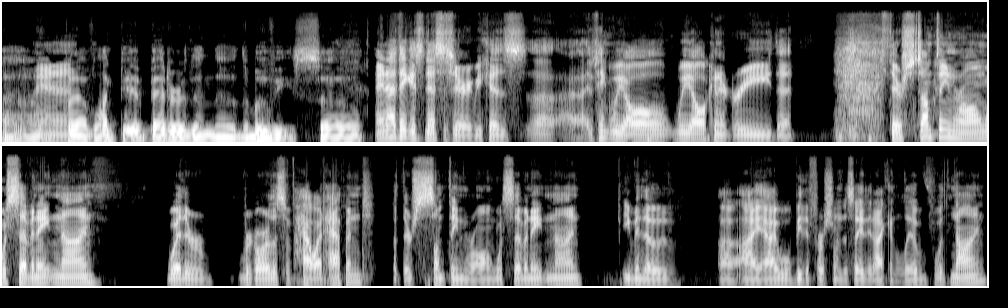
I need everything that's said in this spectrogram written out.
Um, but I've liked it better than the the movies. So and I think it's necessary because uh, I think we all we all can agree that there's something wrong with seven, eight, and nine, whether regardless of how it happened. But there's something wrong with seven, eight, and nine. Even though uh, I I will be the first one to say that I can live with nine,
